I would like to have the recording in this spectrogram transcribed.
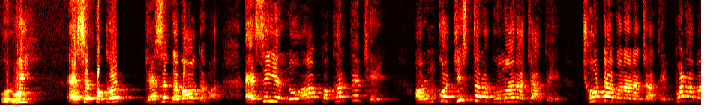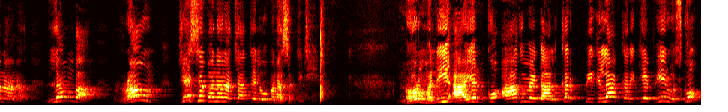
وہ روئی، ایسے پکڑ، جیسے دباؤ دبا ایسے یہ لوہا پکڑتے تھے۔ اور ان کو جس طرح گھمانا چاہتے چھوٹا بنانا چاہتے بڑا بنانا، لمبا، راؤنڈ، جیسے بنانا چاہتے وہ بنا سکتی تھی۔ نارملی آئن کو آگ میں ڈال کر پگلا کر کے پھر اس کو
